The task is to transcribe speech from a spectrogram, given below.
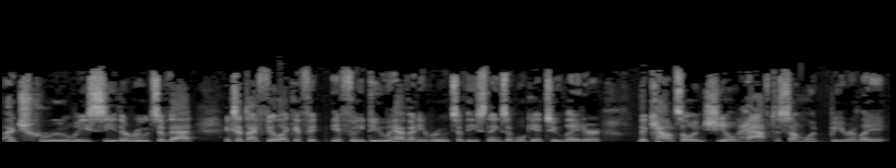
I truly see the roots of that. Except I feel like if it if we do have any roots of these things that we'll get to later, the Council and Shield have to somewhat be related.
